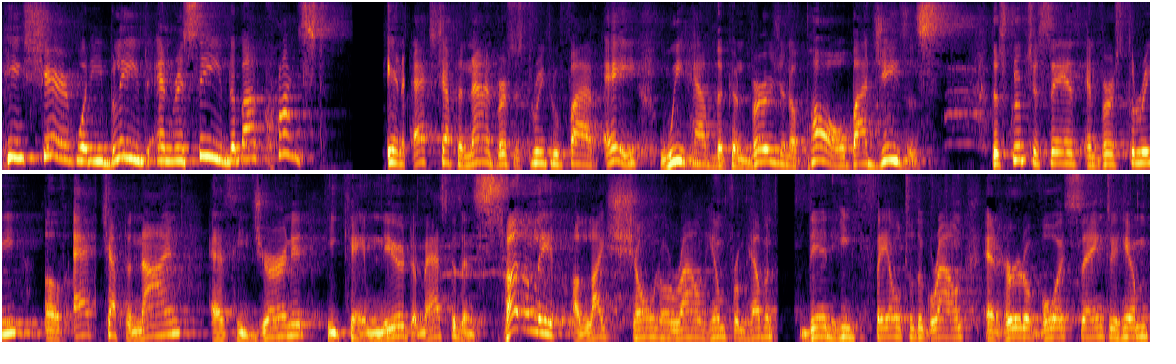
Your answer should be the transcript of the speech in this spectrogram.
he shared what he believed and received about Christ. In Acts chapter 9, verses 3 through 5a, we have the conversion of Paul by Jesus. The scripture says in verse 3 of Acts chapter 9, as he journeyed, he came near Damascus, and suddenly a light shone around him from heaven. Then he fell to the ground and heard a voice saying to him,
